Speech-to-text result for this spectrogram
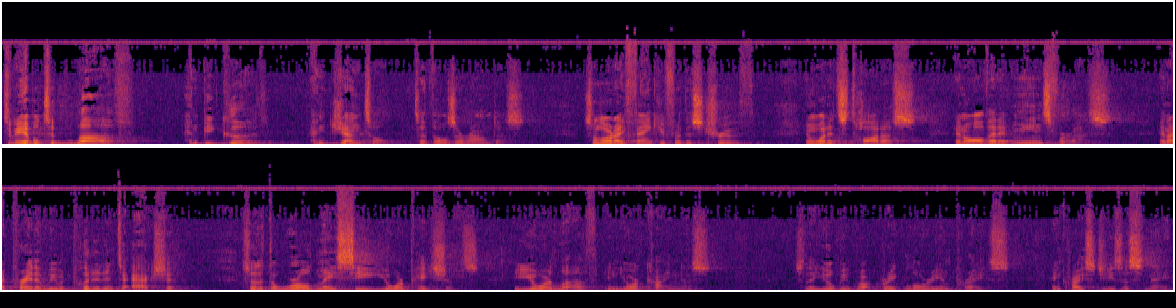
to be able to love and be good and gentle to those around us. So, Lord, I thank you for this truth and what it's taught us and all that it means for us. And I pray that we would put it into action so that the world may see your patience, your love, and your kindness so that you'll be brought great glory and praise. In Christ Jesus' name,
